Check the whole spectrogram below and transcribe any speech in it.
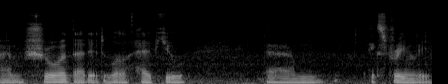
I'm sure that it will help you um, extremely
